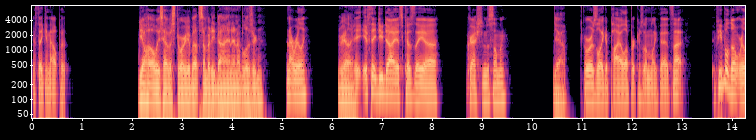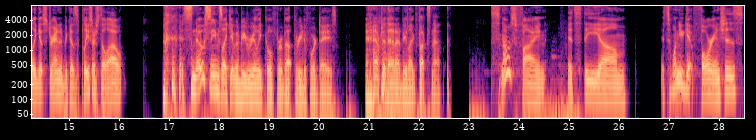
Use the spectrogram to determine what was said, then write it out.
if they can help it. Do y'all always have a story about somebody dying in a blizzard? Not really. Really? If they do die, it's because they uh crashed into something Yeah. or it was like a pile up or something like that. It's not. People don't really get stranded because the police are still out. snow seems like it would be really cool for about three to four days. And after that, I'd be like, fuck snow. Snow's fine. It's the um, it's when you get four inches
